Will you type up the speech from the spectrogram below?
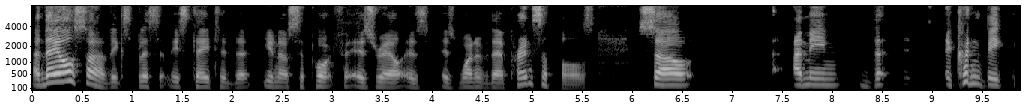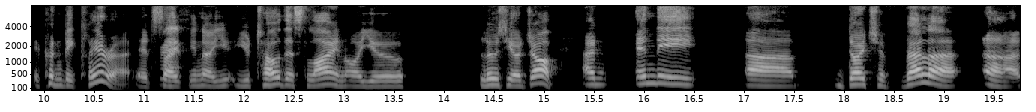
and they also have explicitly stated that you know support for Israel is is one of their principles. So, I mean, the, it couldn't be it couldn't be clearer. It's right. like you know you you toe this line or you lose your job. And in the uh, Deutsche Welle uh,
